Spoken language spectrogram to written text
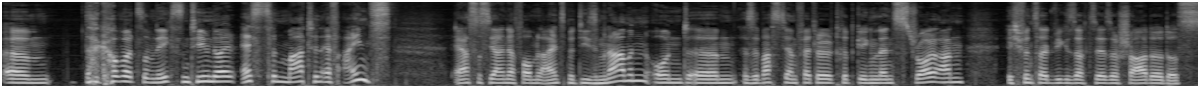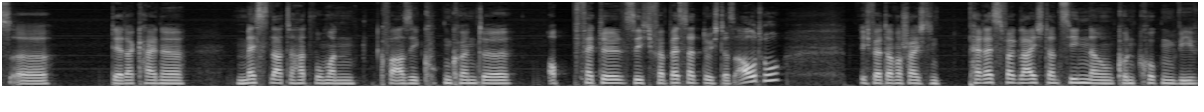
Ähm, da kommen wir zum nächsten Teamduell. Aston Martin F1 erstes Jahr in der Formel 1 mit diesem Namen und ähm, Sebastian Vettel tritt gegen Lance Stroll an. Ich finde es halt, wie gesagt, sehr, sehr schade, dass äh, der da keine Messlatte hat, wo man quasi gucken könnte, ob Vettel sich verbessert durch das Auto. Ich werde da wahrscheinlich den Perez-Vergleich dann ziehen und gucken, wie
